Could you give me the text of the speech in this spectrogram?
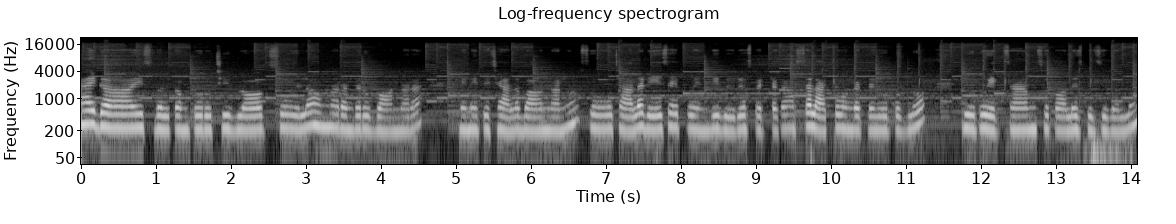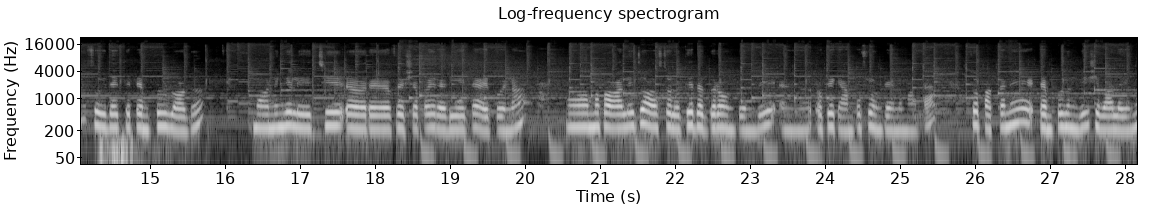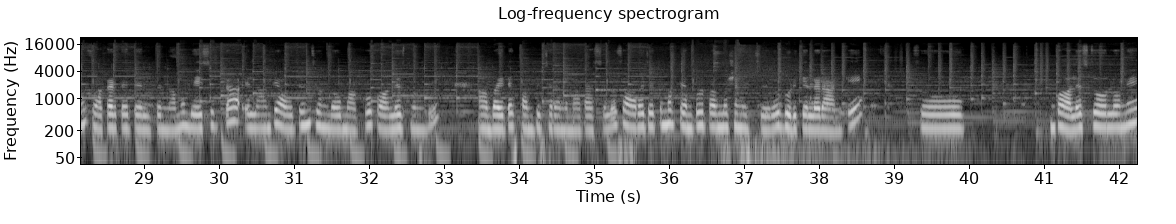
Hi guys welcome to Ruchi vlogs so ఎలా ఉన్నారు అందరూ? బాగున్నారా? నేనైతే చాలా బాగున్నాను. సో చాలా డేస్ అయిపోయింది వీడియోస్ పెట్టగా. అస్సలు యాక్టివ్ ఉండట్లేదు యూట్యూబ్లో due to exams college busy వల్ల. సో ఇదైతే టెంపుల్ బ్లాగ్ మార్నింగే లేచి ఫ్రెష్ అప్ అయి రెడీ అయితే అయిపోయినా. మా కాలేజ్ హాస్టల్ ఒకే దగ్గర ఉంటుంది. ఒకే క్యాంపస్లో ఉంటాయి అన్నమాట సో పక్కనే టెంపుల్ ఉంది శివాలయం సో అక్కడికైతే వెళ్తున్నాము. బేసిక్గా ఎలాంటి అవుటింగ్స్ ఉండవు మాకు కాలేజ్ నుండి బయటకు పంపించారు అనమాట అసలు. సో ఆ రోజు అయితే మాకు టెంపుల్ పర్మిషన్ ఇచ్చారు గుడికి వెళ్ళడానికి. సో కాలేజ్ స్టోర్లోనే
